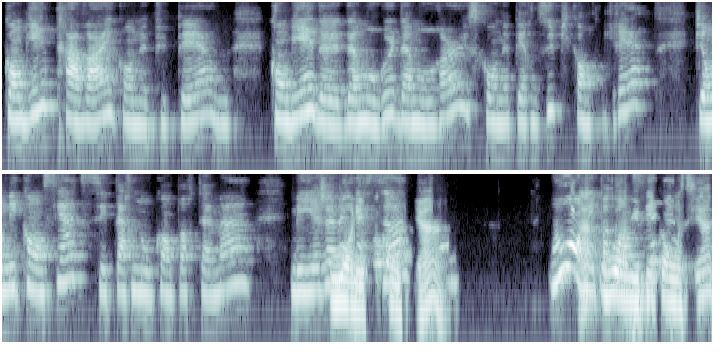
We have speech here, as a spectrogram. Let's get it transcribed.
combien de travail qu'on a pu perdre, combien de- d'amoureux, d'amoureuses qu'on a perdu puis qu'on regrette. Puis on est conscient que c'est par nos comportements, mais il n'y a jamais Ou on pas conscient. Ou on hein, n'est pas, conscient.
